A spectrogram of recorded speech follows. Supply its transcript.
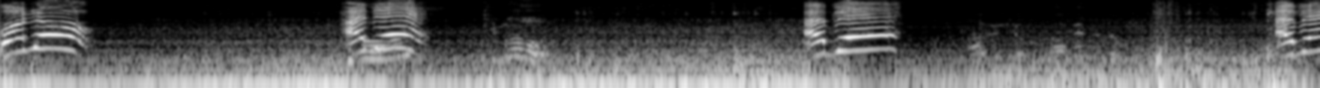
Bana. Abi. Kim o? Abi. Abim de bu, Ahmet'im de bu. Abi.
